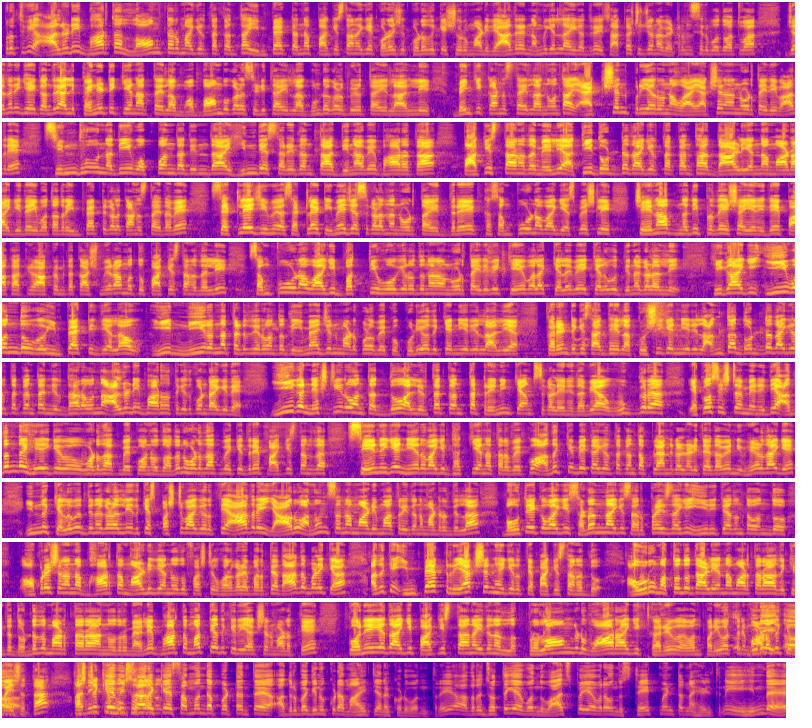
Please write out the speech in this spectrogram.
Prithvi already Bharat long term ಆಗಿರ್ತಕ್ಕಂಥ ಇಂಪ್ಯಾಕ್ಟ್ ಅನ್ನ ಪಾಕಿಸ್ತಾನಕ್ಕೆ ಕೊಡ ಕೊಡೋದಕ್ಕೆ ಶುರು ಮಾಡಿದೆ. ಆದರೆ ನಮಗೆಲ್ಲ ಹೇಗಂದ್ರೆ ಸಾಕಷ್ಟು ಜನ ವೆಟರನ್ಸ್ ಇರ್ಬೋದು ಅಥವಾ ಜನರಿಗೆ ಹೇಗಂದ್ರೆ ಅಲ್ಲಿ ಕೈನೆಟಿಕ್ ಏನಾಗ್ತಾ ಇಲ್ಲ. ಬಾಂಬುಗಳು ಸಿಡಿತಾ ಇಲ್ಲ, ಗುಂಡುಗಳು ಬೀಳ್ತಾ ಇಲ್ಲ, ಅಲ್ಲಿ ಬೆಂಕಿ ಕಾಣಿಸ್ತಾ ಇಲ್ಲ ಅನ್ನುವಂಥ ಆಕ್ಷನ್ ಪ್ರಿಯರು ನಾವು. ಆ ಆಕ್ಷನ್ ನೋಡ್ತಾ ಇದ್ದೀವಿ. ಆದರೆ ಸಿಂಧೂ ನದಿ ಒಪ್ಪಂದದಿಂದ ಹಿಂದೆ ಸರಿದಂಥ ದಿನವೇ ಭಾರತ ಪಾಕಿಸ್ತಾನದ ಮೇಲೆ ಅತಿ ದೊಡ್ಡದಾಗಿರ್ತಕ್ಕಂಥ ದಾಳಿಯನ್ನ ಮಾಡಾಗಿದೆ. ಇವತ್ತು ಅದರ ಇಂಪ್ಯಾಕ್ಟ್ಗಳು ಕಾಣಿಸ್ತಾ ಇದ್ದಾವೆ. ಸೆಟ್ಲೇಜ್ ಇಮೇ ಸೆಟ್ಲೈಟ್ ಇಮೇಜಸ್ಗಳನ್ನು ನೋಡ್ತಾ ಇದ್ರೆ ಸಂಪೂರ್ಣವಾಗಿ ಎಸ್ಪೆಷಲಿ ಚೇನಾಬ್ ನದಿ ಪ್ರದೇಶ ಏನಿದೆ, ಪಾಕ್ ಆಕ್ರಮಿತ ಕಾಶ್ಮೀರ ಮತ್ತು ಪಾಕಿಸ್ತಾನದಲ್ಲಿ ಸಂಪೂರ್ಣವಾಗಿ ಬತ್ತಿ ಹೋಗಿರೋದನ್ನ ನಾವು ನೋಡ್ತಾ ಇದ್ದೀವಿ, ಕೇವಲ ಕೆಲವೇ ಕೆಲವು ದಿನಗಳಲ್ಲಿ. ಹೀಗಾಗಿ ಈ ಒಂದು ಇಂಪ್ಯಾಕ್ಟ್ ಇದೆಯಲ್ಲ, ಈ ನೀರನ್ನ ತಡೆದಿರುವಂಥದ್ದು ಇಮ್ಯಾಜಿನ್ ಮಾಡ್ಕೊಳ್ಬೇಕು. ಕುಡಿಯೋದಕ್ಕೆ ನೀರಿಲ್ಲ, ಅಲ್ಲಿಯ ಕರೆಂಟ್ಗೆ ಸಾಧ್ಯ ಇಲ್ಲ, ಕೃಷಿಗೆ ನೀರಿಲ್ಲ ಅಂತ ದೊಡ್ಡದಾಗಿರ್ತಕ್ಕಂಥ ನಿರ್ಧಾರವನ್ನು ಆಲ್ರೆಡಿ ಭಾರತ ತೆಗೆದುಕೊಂಡಾಗಿದೆ. ಈಗ ನೆಕ್ಸ್ಟ್ ಇರುವಂಥದ್ದು, ಅಲ್ಲಿರ್ತಕ್ಕಂಥ ಟ್ರೈನಿಂಗ್ ಕ್ಯಾಂಪ್ಸ್ಗಳೇನಿದಾವೆ ಆ ಉಗ್ರ ಎಕೋಸಿಸ್ಟಮ್ ಏನಿದೆ, ಅದನ್ನ ಹೇಗೆ ಹೊಡೆದಾಕಬೇಕು ಅನ್ನೋದು, ಅದನ್ನು ಹೊಡೆದಾಕಬೇಕಿದ್ರೆ ಪಾಕಿಸ್ತಾನದ ಸೇನೆಗೆ ನೇರವಾಗಿ ಧಕ್ಕೆಯನ್ನು ತರಬೇಕು. ಅದಕ್ಕೆ ಬೇಕಾಗಿರ್ತಕ್ಕಂಥ ಪ್ಲ್ಯಾನ್ಗಳು ನಡೀತಾ ಇದ್ದಾವೆ. ನೀವು ಹೇಳಿದಾಗೆ ಇನ್ನು ಕೆಲವು ದಿನಗಳಲ್ಲಿ ಇದಕ್ಕೆ ಸ್ಪಷ್ಟವಾಗಿರುತ್ತೆ. ಆದರೆ ಯಾರು ಅನೌನ್ಸ್ ಅನ್ನ ಮಾಡಿ ಮಾತ್ರ ಇದನ್ನು ಮಾಡಿರೋದಿಲ್ಲ. ಬಹುತೇಕವಾಗಿ ಸಡನ್ ಆಗಿ ಸರ್ಪ್ರೈಸ್ ಆಗಿ ಈ ರೀತಿಯಾದಂಥ ಒಂದು ಆಪರೇಷನ್ ಅನ್ನು ಭಾರತ ಮಾಡಿದೆ ಅನ್ನೋದು ಫಸ್ಟ್ ಹೊರಗಡೆ ಬರುತ್ತೆ. ಅದಾದ ಬಳಿಕ ಅದಕ್ಕೆ ಇಂಪ್ಯಾಕ್ಟ್ ರಿಯಾಕ್ಷನ್ ಹೇಗಿರುತ್ತೆ ಪಾಕಿಸ್ತಾನದ್ದು? ಅವರು ಮತ್ತೊಂದು ದಾಳಿಯನ್ನ ಮಾಡ್ತಾರಾ? ಅದಕ್ಕಿಂತ ದೊಡ್ಡದು ಮಾಡ್ತಾರಾ ಅನ್ನೋದ್ರ ಮೇಲೆ ಭಾರತ ಮತ್ತೆ ಅದಕ್ಕೆ ರಿಯಾಕ್ಷನ್ ಮಾಡುತ್ತೆ. ಕೊನೆಯದಾಗಿ ಪಾಕಿಸ್ತಾನ ಇದನ್ನ ಪ್ರೊಲಾಂಗ್ಡ್ ವಾರ್ ಆಗಿ ಕರೆ ಒಂದು ಪರಿವರ್ತನೆ ಮಾಡೋದಕ್ಕೆ ಬಯಸುತ್ತಾ? ಅಷ್ಟಕ್ಕೆ ವಿಚಾರಕ್ಕೆ ಸಂಬಂಧಪಟ್ಟಂತೆ ಅದ್ರ ಬಗ್ಗೆನೂ ಕೂಡ ಮಾಹಿತಿಯನ್ನು ಕೊಡುವಂತ್ರಿ. ಅದರ ಜೊತೆಗೆ ಒಂದು ವಾಜಪೇಯಿ ಅವರ ಒಂದು ಸ್ಟೇಟ್ಮೆಂಟ್ ಅನ್ನ ಹೇಳ್ತೀನಿ. ಈ ಹಿಂದೆ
